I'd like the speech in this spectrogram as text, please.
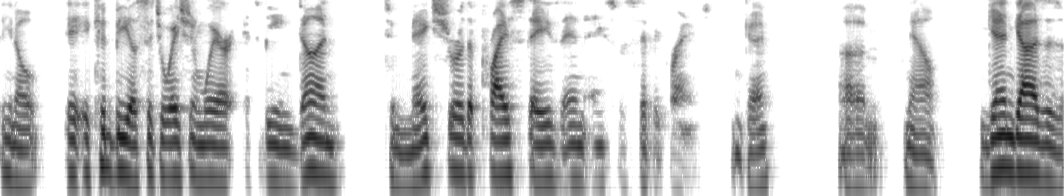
you know, it, it could be a situation where it's being done to make sure the price stays in a specific range. Okay. Um, now, again, guys, is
